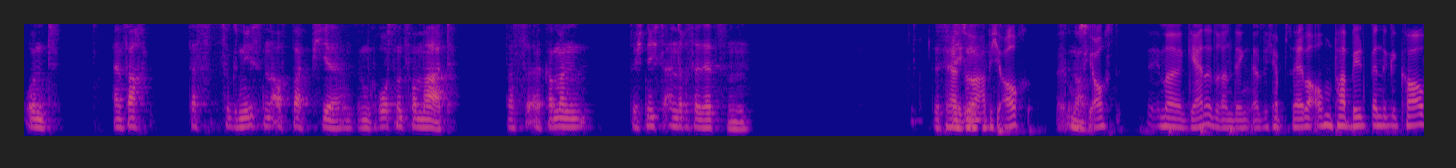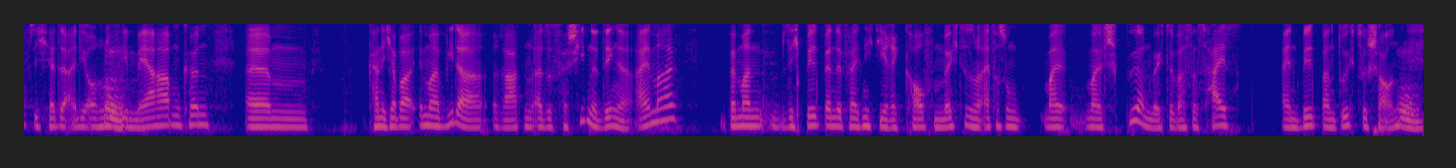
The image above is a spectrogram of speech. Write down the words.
Und einfach das zu genießen auf Papier, in so einem großen Format, das äh, kann man durch nichts anderes ersetzen. Ja, so habe ich auch, äh, Genau. muss ich auch immer gerne dran denken. Also ich habe selber auch ein paar Bildbände gekauft. Ich hätte eigentlich auch noch Mhm. viel mehr haben können. Ähm, kann ich aber immer wieder raten. Also verschiedene Dinge. Einmal, wenn man sich Bildbände vielleicht nicht direkt kaufen möchte, sondern einfach so mal, mal spüren möchte, was das heißt, ein Bildband durchzuschauen, Mhm.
